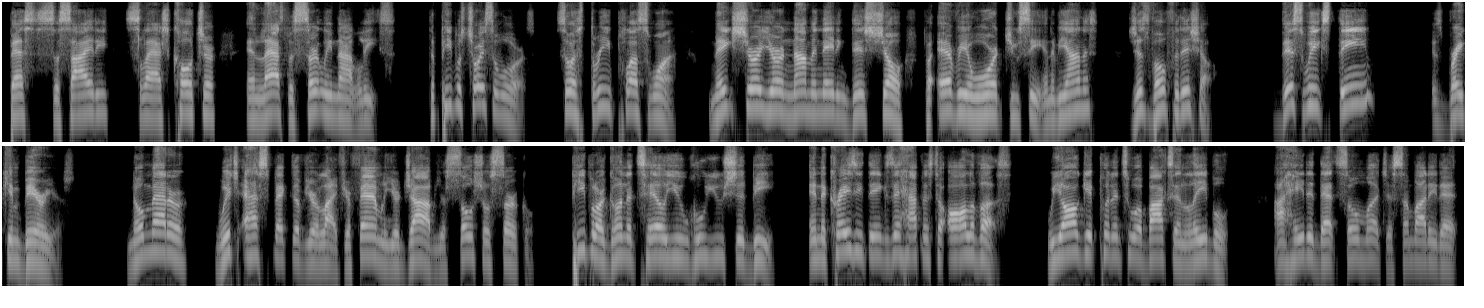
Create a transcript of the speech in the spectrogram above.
Best Society slash Culture, and last but certainly not least, the People's Choice Awards. So it's three plus one. Make sure you're nominating this show for every award you see. And to be honest, just vote for this show. This week's theme is breaking barriers. No matter which aspect of your life, your family, your job, your social circle, people are going to tell you who you should be. And the crazy thing is, it happens to all of us. We all get put into a box and labeled. I hated that so much as somebody that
